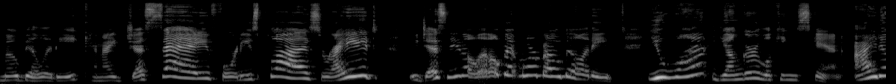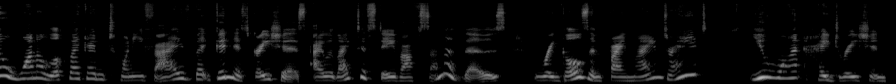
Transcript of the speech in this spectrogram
mobility. Can I just say 40s plus, right? We just need a little bit more mobility. You want younger looking skin. I don't want to look like I'm 25, but goodness gracious, I would like to stave off some of those wrinkles and fine lines, right? You want hydration,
